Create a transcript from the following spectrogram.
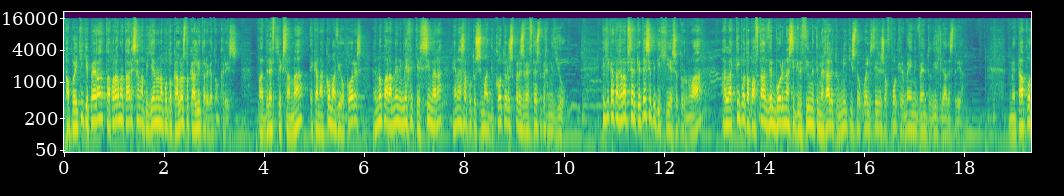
Από εκεί και πέρα τα πράγματα άρχισαν να πηγαίνουν από το καλό στο καλύτερο για τον Κρι. Παντρεύτηκε ξανά, έκανε ακόμα δύο κόρες, ενώ παραμένει μέχρι και σήμερα ένας από τους σημαντικότερους πρεσβευτές του παιχνιδιού. Έχει καταγράψει αρκετές επιτυχίες σε τουρνουά, αλλά τίποτα από αυτά δεν μπορεί να συγκριθεί με τη μεγάλη του νίκη στο World Series of Poker Main Event του 2003. Μετά από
